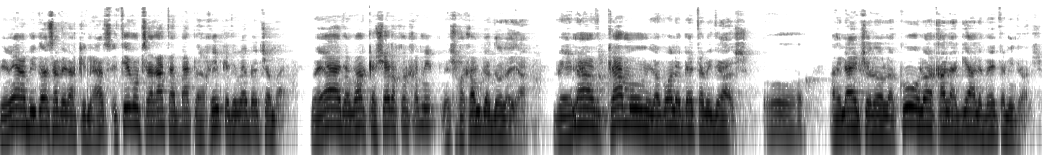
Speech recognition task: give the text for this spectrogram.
ויראה רבי דוסה בן ארקינס, התירו צרת הבת לאחיו כדברי בית שמאי. והיה הדבר קשה לחכמים, יש חכם גדול היה, ועיניו קמו מלבוא לבית המדרש. או העיניים שלו לקו, הוא לא יכל להגיע לבית המדרש.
